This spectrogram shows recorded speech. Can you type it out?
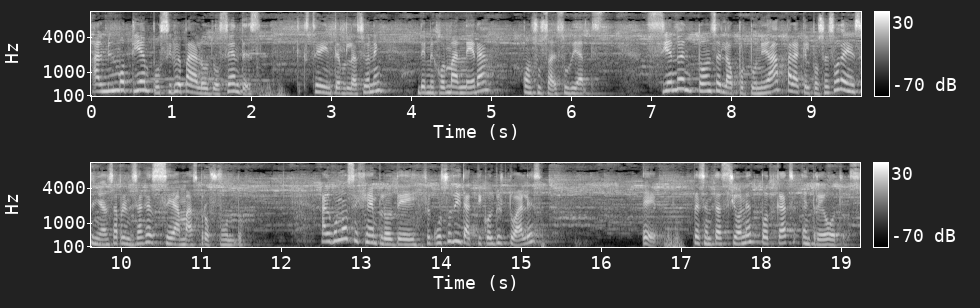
Al mismo tiempo sirve para los docentes que se interrelacionen de mejor manera con sus estudiantes siendo entonces la oportunidad para que el proceso de enseñanza-aprendizaje sea más profundo. Algunos ejemplos de recursos didácticos virtuales, eh, presentaciones, podcasts, entre otros.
